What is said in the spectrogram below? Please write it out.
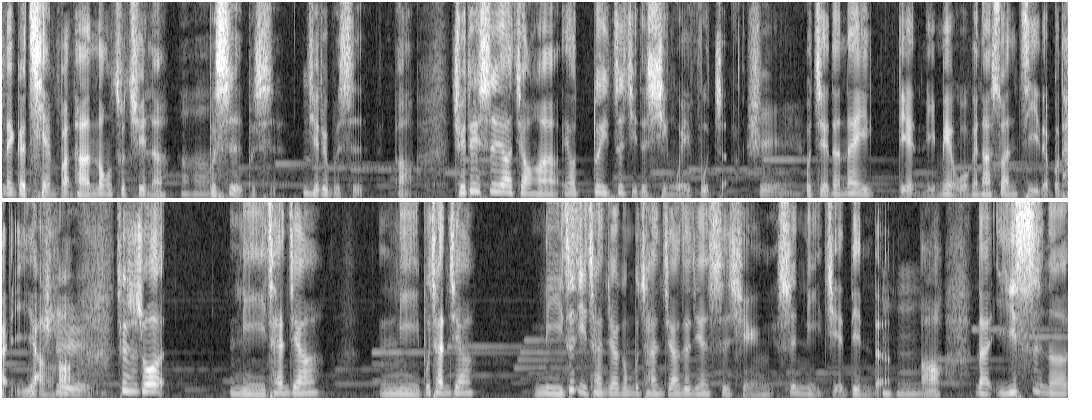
那个钱把它弄出去呢？不是，不是，嗯。绝对不是、啊，绝对是要教他要对自己的行为负责。是。我觉得那一点里面，我跟他算计的不太一样哈，就是说你参加，你不参加，你自己参加跟不参加这件事情是你决定的、啊。那仪式呢，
